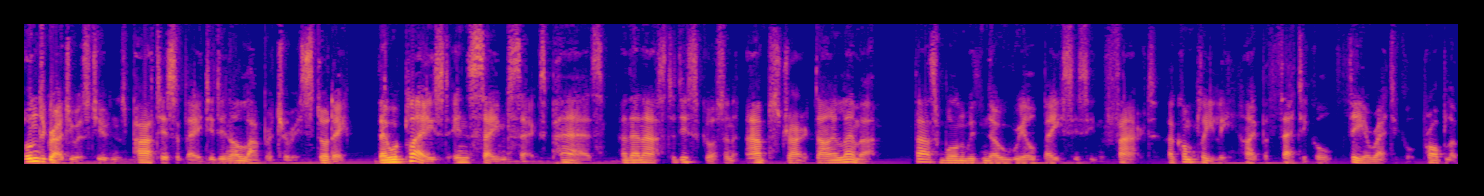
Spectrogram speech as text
undergraduate students participated in a laboratory study. They were placed in same sex pairs and then asked to discuss an abstract dilemma. That's one with no real basis in fact, a completely hypothetical, theoretical problem.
